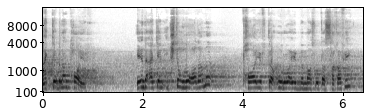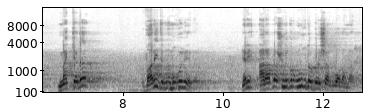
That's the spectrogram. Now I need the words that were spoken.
makka bilan toif endi aytgan ikkita ulug' odami toifda urva ibn masud saqafiy makkada valid ibn mug'ira edi ya'ni arablar shuni bir ulug' deb bilishardi bu odamlarni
